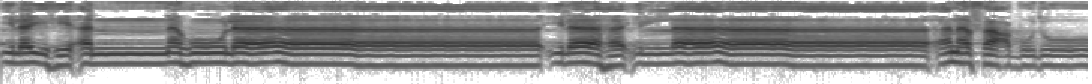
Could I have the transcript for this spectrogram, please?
اليه انه لا اله الا أنا فاعبدون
